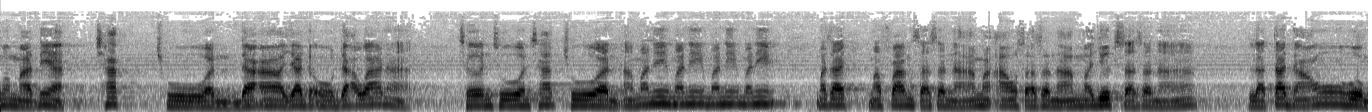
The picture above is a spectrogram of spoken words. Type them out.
มุฮัมมัดเนี่ยชักชวนดาอายาดโอดาวานะเชิญชวน ชักชวนอามานี่มานี่มานี่มานี่มาใจมาฟังศาสนามาเอาศาสนามายึดศาสนาลาตาดาฮุม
